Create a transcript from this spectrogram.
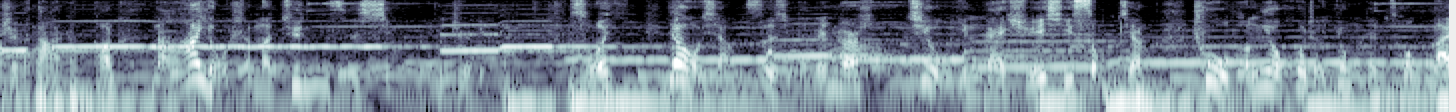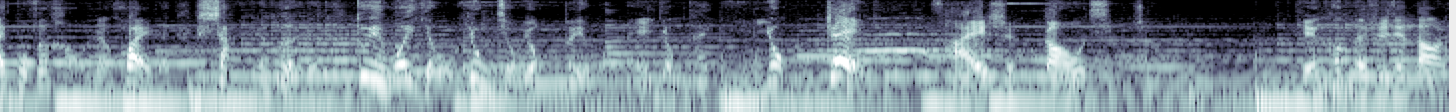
是个大染缸，哪有什么君子小人？所以，要想自己的人缘好，就应该学习宋江。处朋友或者用人，从来不分好人坏人、善人恶人。对我有用就用，对我没用他也用，这才是高情商。填坑的时间到了。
